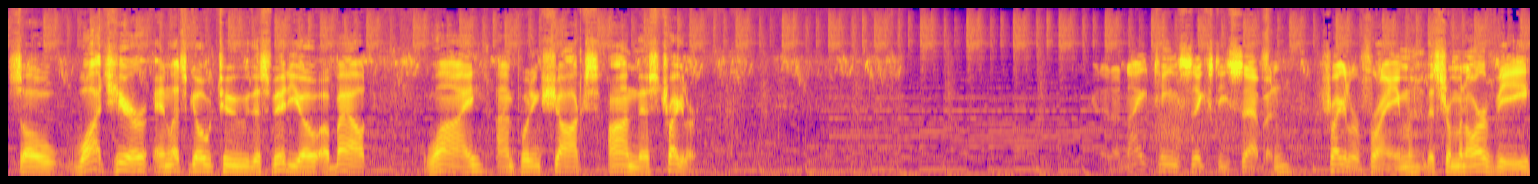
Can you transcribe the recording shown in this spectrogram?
So watch here and let's go to this video about why I'm putting shocks on this trailer. a 1967 trailer frame that's from an RV.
